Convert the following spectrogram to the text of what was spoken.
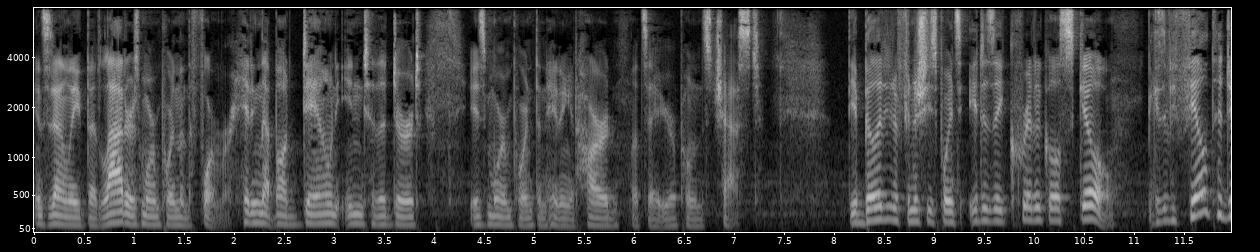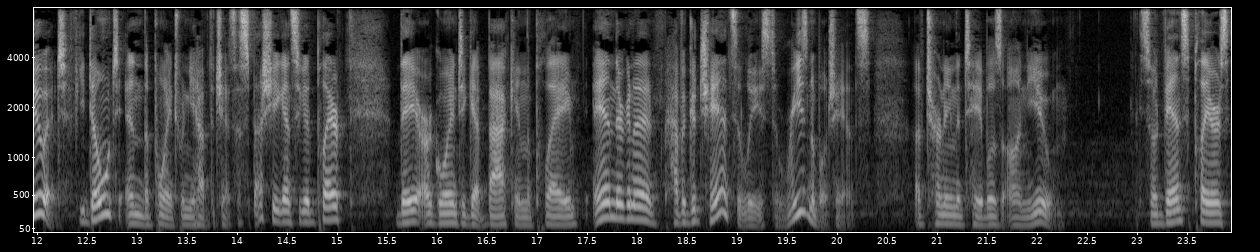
Incidentally, the latter is more important than the former. Hitting that ball down into the dirt is more important than hitting it hard, let's say, at your opponent's chest. The ability to finish these points, it is a critical skill. Because if you fail to do it, if you don't end the point when you have the chance, especially against a good player, they are going to get back in the play and they're going to have a good chance, at least, a reasonable chance, of turning the tables on you. So advanced players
